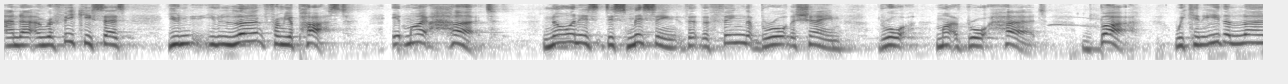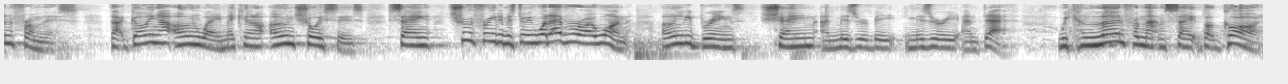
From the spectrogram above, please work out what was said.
and, uh, and rafiki says you, you learned from your past. It might hurt. No one is dismissing that the thing that brought the shame brought, might have brought hurt. But we can either learn from this that going our own way, making our own choices, saying true freedom is doing whatever I want, only brings shame and misery, misery and death. We can learn from that and say, but God,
